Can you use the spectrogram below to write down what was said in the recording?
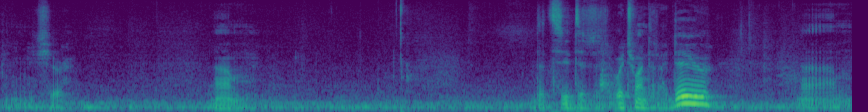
let me make sure. Um, let's see, which one did I do? Um,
